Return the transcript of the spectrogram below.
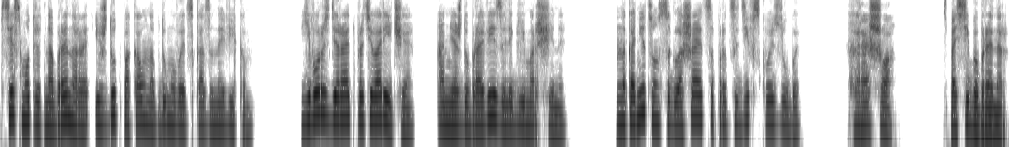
Все смотрят на Бреннера и ждут, пока он обдумывает сказанное Виком. Его раздирает противоречие, а между бровей залегли морщины. Наконец он соглашается, процедив сквозь зубы. «Хорошо. Спасибо, Бреннер».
